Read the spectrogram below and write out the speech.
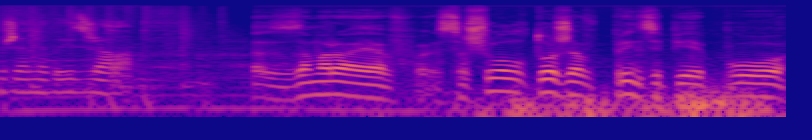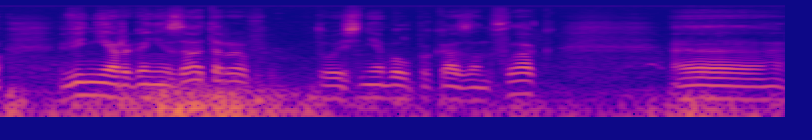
вже не виїжджала. Замараев сошел тоже, в принципе, по вине организаторов, то есть не был показан флаг э,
